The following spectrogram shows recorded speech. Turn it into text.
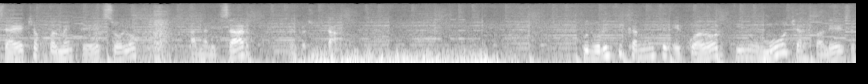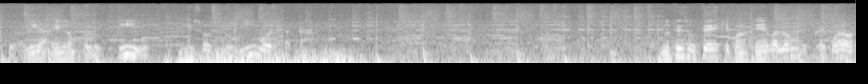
se ha hecho actualmente es solo analizar el resultado futbolísticamente Ecuador tiene muchas falencias todavía en lo colectivo y eso lo vivo destacar. Noten ustedes que cuando tiene balón Ecuador,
